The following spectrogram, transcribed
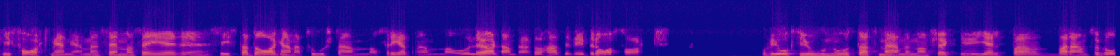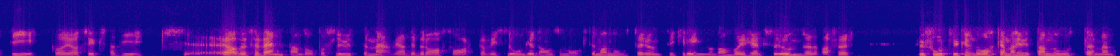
i fart menar jag. Men sen man säger eh, sista dagarna, torsdagen och fredagen och lördagen där, då hade vi bra fart. Och vi åkte ju onotat med, men man försökte ju hjälpa varandra så gott det gick. Och jag tyckte att det gick eh, över förväntan då på slutet med. Vi hade bra fart och vi slog ju de som åkte med noter runt omkring och de var ju helt förundrade varför, hur fort vi kunde åka med utan noter. Men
